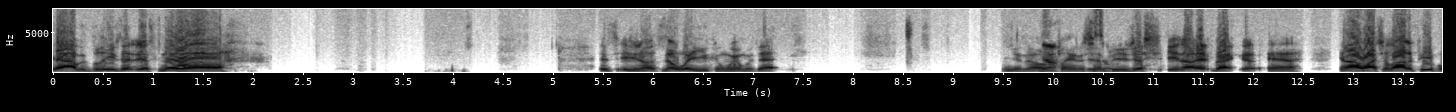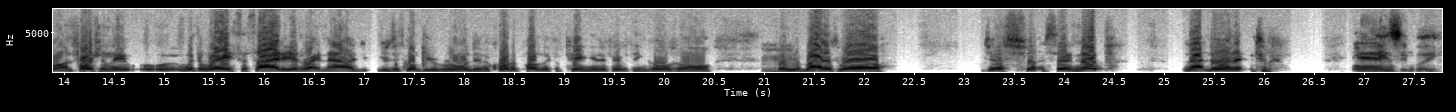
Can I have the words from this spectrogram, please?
yeah, I would believe that there's no. Uh, it's you know, there's no way you can win with that. You know, no, plain and simple. You just you know, back. Uh, you know, I watch a lot of people. Unfortunately, with the way society is right now, you're just going to be ruined in the court of public opinion if everything goes wrong. Mm-hmm. So you might as well just say, "Nope, not doing it. well, and, basically,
